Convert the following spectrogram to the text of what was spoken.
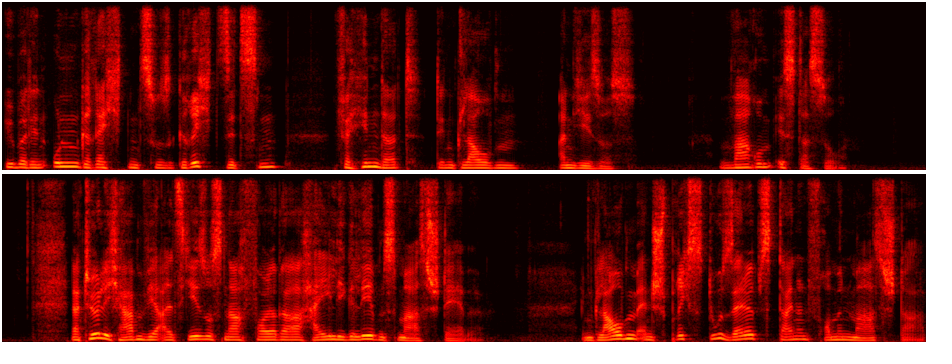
über den Ungerechten zu Gericht sitzen, verhindert den Glauben an Jesus. Warum ist das so? Natürlich haben wir als Jesus-Nachfolger heilige Lebensmaßstäbe. Im Glauben entsprichst du selbst deinen frommen Maßstab.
